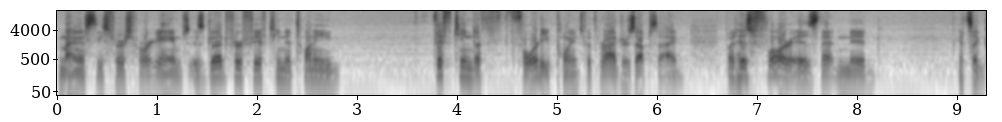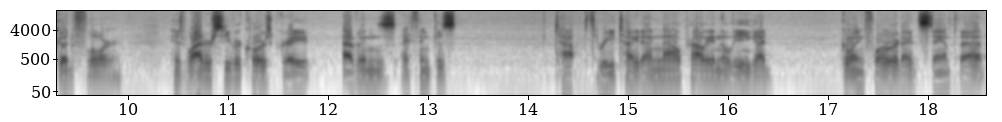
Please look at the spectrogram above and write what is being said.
minus these first four games, is good for 15 to 20, 15 to 40 points with Rodgers' upside. But his floor is that mid. It's a good floor. His wide receiver core is great. Evans, I think, is top three tight end now, probably in the league. I'd going forward, I'd stamp that.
